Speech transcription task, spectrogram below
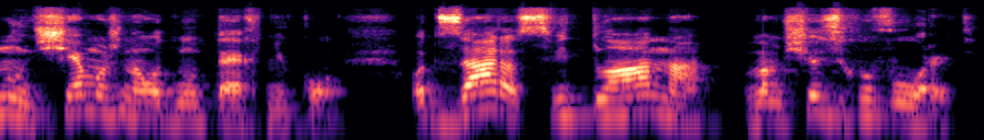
Ну, ще можна одну техніку. От зараз Світлана вам щось говорить.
